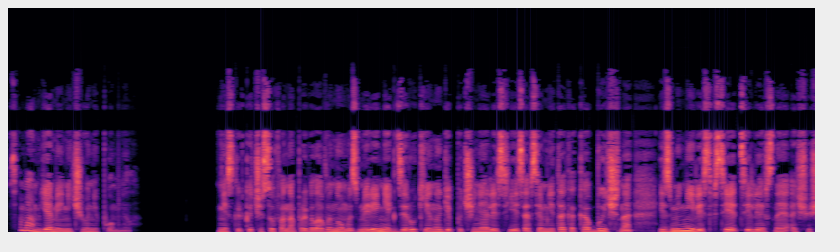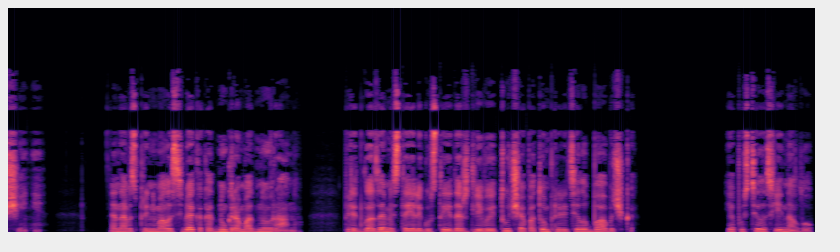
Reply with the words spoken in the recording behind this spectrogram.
Сама Мьямья ничего не помнила. Несколько часов она провела в ином измерении, где руки и ноги подчинялись ей совсем не так, как обычно, изменились все телесные ощущения. Она воспринимала себя как одну громадную рану. Перед глазами стояли густые дождливые тучи, а потом прилетела бабочка и опустилась ей на лоб.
